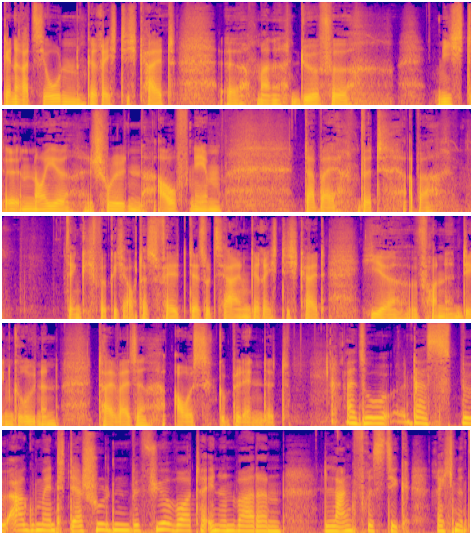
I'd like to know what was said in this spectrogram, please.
Generationengerechtigkeit, äh, man dürfe nicht äh, neue Schulden aufnehmen. Dabei wird aber denke ich wirklich auch das Feld der sozialen Gerechtigkeit hier von den Grünen teilweise ausgeblendet. Also das Argument der Schuldenbefürworterinnen war dann langfristig rechnet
